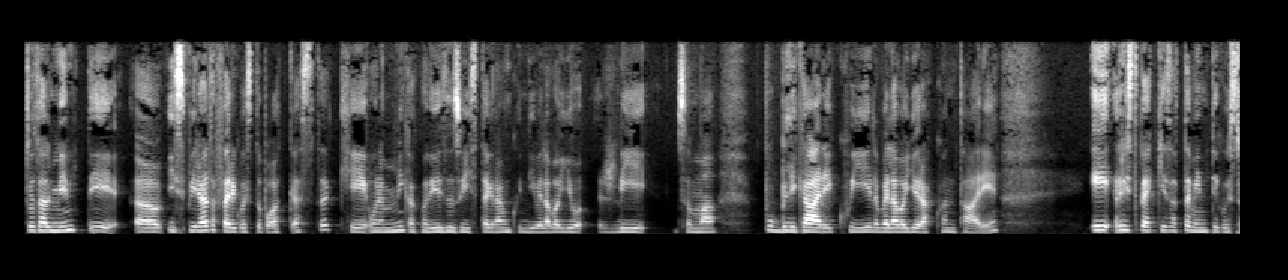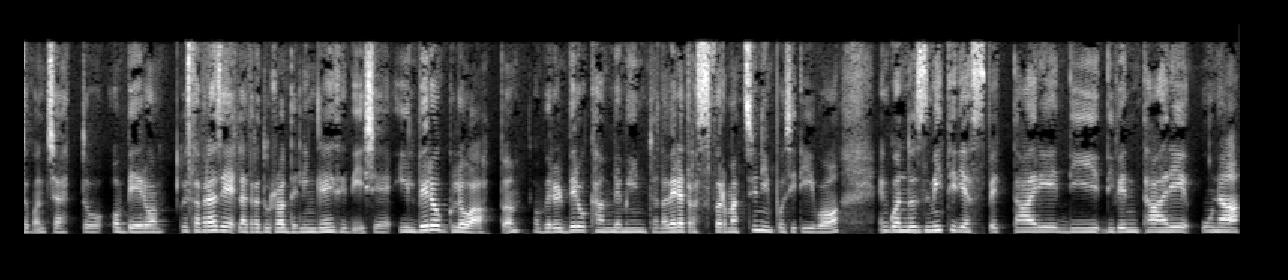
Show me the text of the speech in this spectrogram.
totalmente uh, ispirata a fare questo podcast, che una mia amica ha condiviso su Instagram, quindi ve la voglio ri, insomma, pubblicare qui, ve la voglio raccontare, e rispecchia esattamente questo concetto, ovvero questa frase la tradurrò dall'inglese dice il vero glow up, ovvero il vero cambiamento, la vera trasformazione in positivo è quando smetti di aspettare di diventare una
